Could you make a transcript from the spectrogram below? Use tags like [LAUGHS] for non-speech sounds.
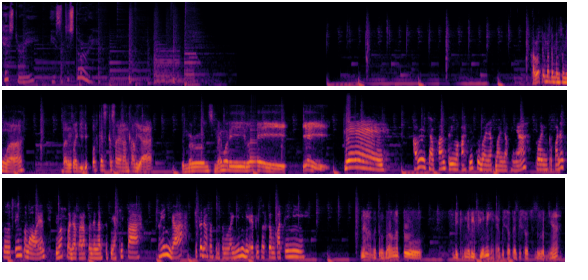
History is the story. Halo teman-teman semua, balik lagi di podcast kesayangan kalian, The Maroons Memory Lane. Yay! Yeay! Kami ucapkan terima kasih sebanyak-banyaknya, selain kepada seluruh tim Tomolen, juga kepada para pendengar setia kita. Sehingga kita dapat bertemu lagi nih di episode keempat ini. Nah, betul banget tuh. Sedikit nge-review nih episode-episode sebelumnya.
